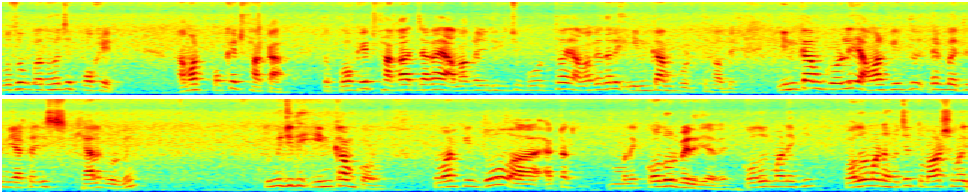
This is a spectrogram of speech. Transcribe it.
প্রথম কথা হচ্ছে পকেট আমার পকেট ফাঁকা। তো পকেট ফাঁকার জায়গায় আমাকে যদি কিছু করতে হয়, আমাকে তাহলে ইনকাম করতে হবে। ইনকাম করলেই আমার কিন্তু, দেখবে তুমি একটা জিনিস খেয়াল করবে, তুমি যদি ইনকাম করো, তোমার কিন্তু একটা মানে কদর বেড়ে যাবে। কদর মানে কি? কদর মানে হচ্ছে তোমার সবাই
